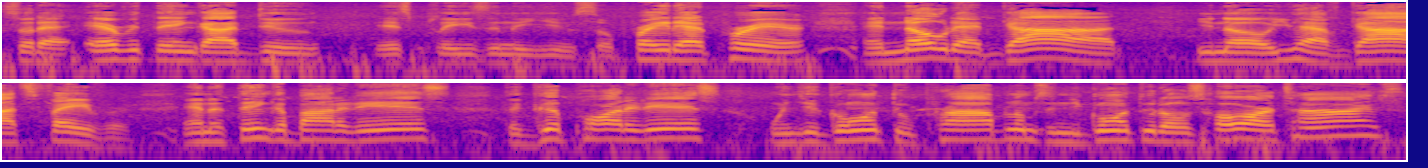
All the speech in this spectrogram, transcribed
so that everything I do is pleasing to you. So pray that prayer and know that God, you know, you have God's favor. And the thing about it is, the good part of it is, when you're going through problems and you're going through those hard times,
